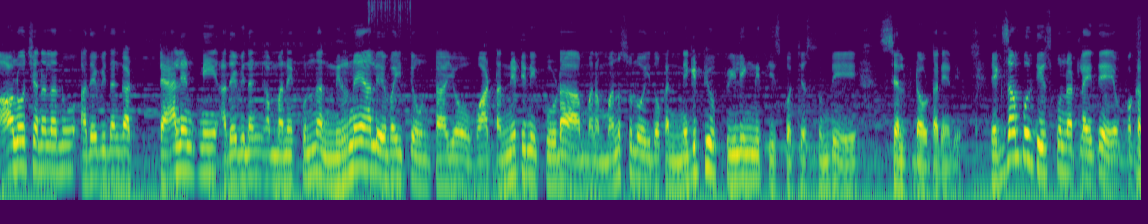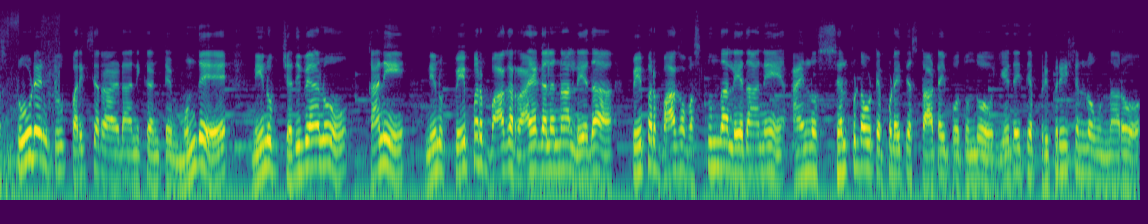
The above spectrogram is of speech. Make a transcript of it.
ఆలోచనలను అదేవిధంగా టాలెంట్ని అదేవిధంగా మనకున్న నిర్ణయాలు ఏవైతే ఉంటాయో వాటన్నిటినీ కూడా మన మనసులో ఇది ఒక నెగిటివ్ ఫీలింగ్ని తీసుకొచ్చేస్తుంది సెల్ఫ్ డౌట్ అనేది. ఎగ్జాంపుల్ తీసుకున్నట్లయితే ఒక స్టూడెంట్ పరీక్ష రాయడానికంటే ముందే నేను చదివాను కానీ నేను పేపర్ బాగా రాయగలనా లేదా పేపర్ బాగా వస్తుందా లేదా అనే ఆయనలో సెల్ఫ్ డౌట్ ఎప్పుడైతే స్టార్ట్ అయిపోతుందో ఏదైతే ప్రిపరేషన్లో ఉన్నారో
